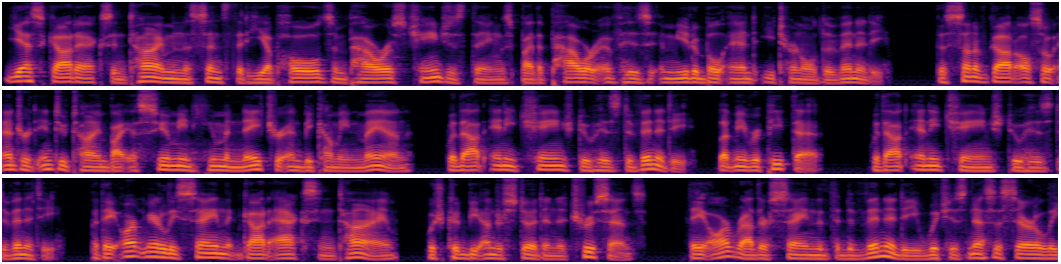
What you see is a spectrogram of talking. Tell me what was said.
Yes, God acts in time in the sense that he upholds, empowers, changes things by the power of his immutable and eternal divinity. The Son of God also entered into time by assuming human nature and becoming man, without any change to his divinity. Let me repeat that without any change to his divinity. But they aren't merely saying that God acts in time, which could be understood in a true sense. They are rather saying that the divinity, which is necessarily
